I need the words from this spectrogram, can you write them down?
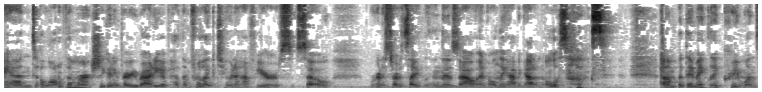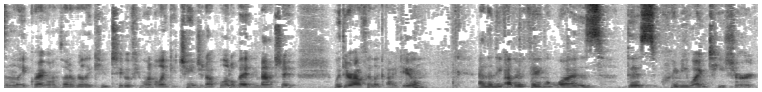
And a lot of them are actually getting very ratty. I've had them for like two and a half years, so we're gonna start cycling those out and only having Adanola socks. um, but they make like cream ones and light gray ones that are really cute too if you want to like change it up a little bit and match it with your outfit like I do. And then the other thing was this creamy white t-shirt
